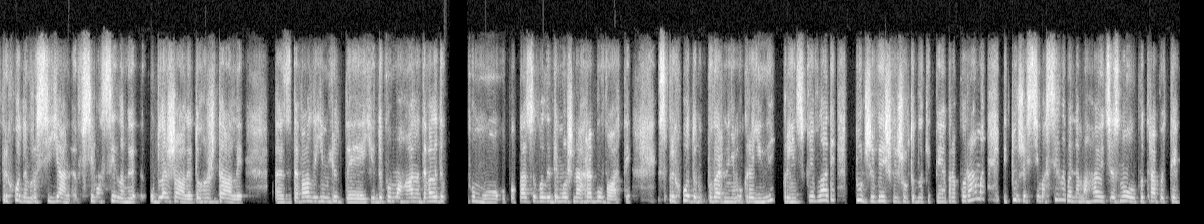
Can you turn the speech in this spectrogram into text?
приходом росіян всіма силами ублажали, догождали, здавали їм людей, допомагали, давали допомогу, показували, де можна грабувати. З приходом поверненням України, української влади, тут же вийшли жовто-блакитними прапорами, і тут же всіма силами намагаються знову потрапити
